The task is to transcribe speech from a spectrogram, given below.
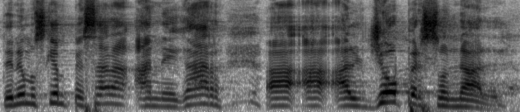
Tenemos que empezar a, negar al yo personal.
